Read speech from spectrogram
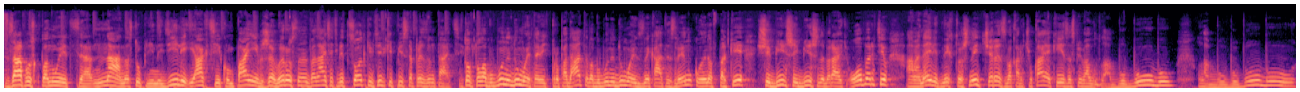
Запуск планується на наступній неділі, і акції компанії вже виросли на 12% тільки після презентації. Тобто лабубу не думають навіть пропадати, лабубу не думають зникати з ринку, вони навпаки ще більше і більше набирають обертів, а мене від них тошнить через Вакарчука, який заспівав лабубу, лабубу-бу-бу.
